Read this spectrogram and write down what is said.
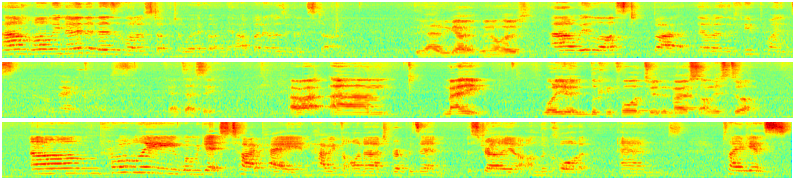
Um, well, we know that there's a lot of stuff to work on now, but it was a good start. Yeah, how did we go? Win or lose? Uh, we lost, but there was a few points that were very close. Fantastic. All right, um, Maddy, what are you looking forward to the most on this tour? Um, probably when we get to Taipei and having the honour to represent Australia on the court and play against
